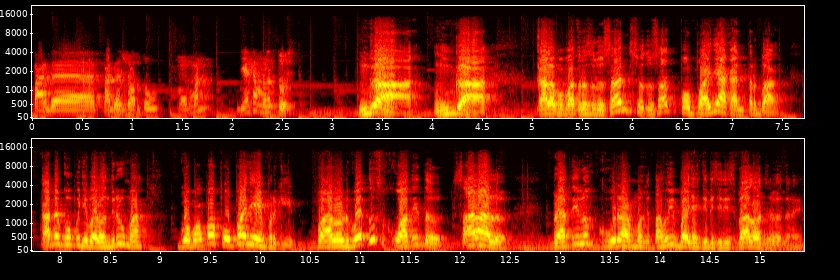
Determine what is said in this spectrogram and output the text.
pada pada suatu momen dia akan meletus. Enggak, enggak. Kalau pompa terus-terusan, suatu saat pompanya akan terbang. Karena gue punya balon di rumah, gue pompa, pompanya yang pergi. Balon gue tuh sekuat itu. Salah lo. Berarti lu kurang mengetahui banyak jenis-jenis balon sebenarnya.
